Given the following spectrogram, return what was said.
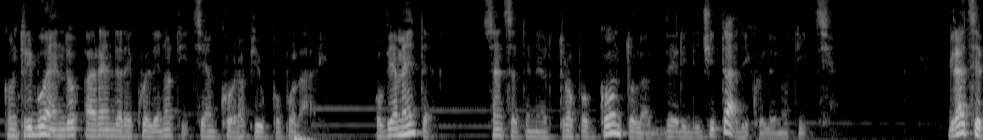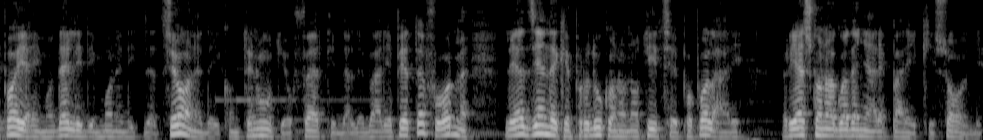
contribuendo a rendere quelle notizie ancora più popolari. Ovviamente senza tener troppo conto la veridicità di quelle notizie. Grazie poi ai modelli di monetizzazione dei contenuti offerti dalle varie piattaforme, le aziende che producono notizie popolari riescono a guadagnare parecchi soldi.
